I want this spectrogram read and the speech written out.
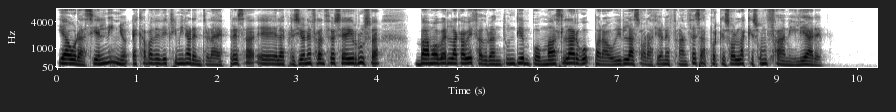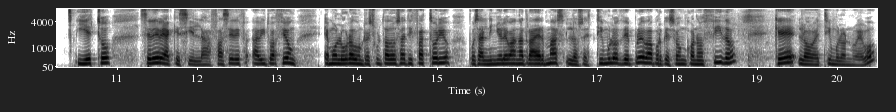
Y ahora, si el niño es capaz de discriminar entre las, eh, las expresiones francesas y rusas, va a mover la cabeza durante un tiempo más largo para oír las oraciones francesas, porque son las que son familiares. Y esto se debe a que si en la fase de habituación hemos logrado un resultado satisfactorio, pues al niño le van a traer más los estímulos de prueba porque son conocidos que los estímulos nuevos.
